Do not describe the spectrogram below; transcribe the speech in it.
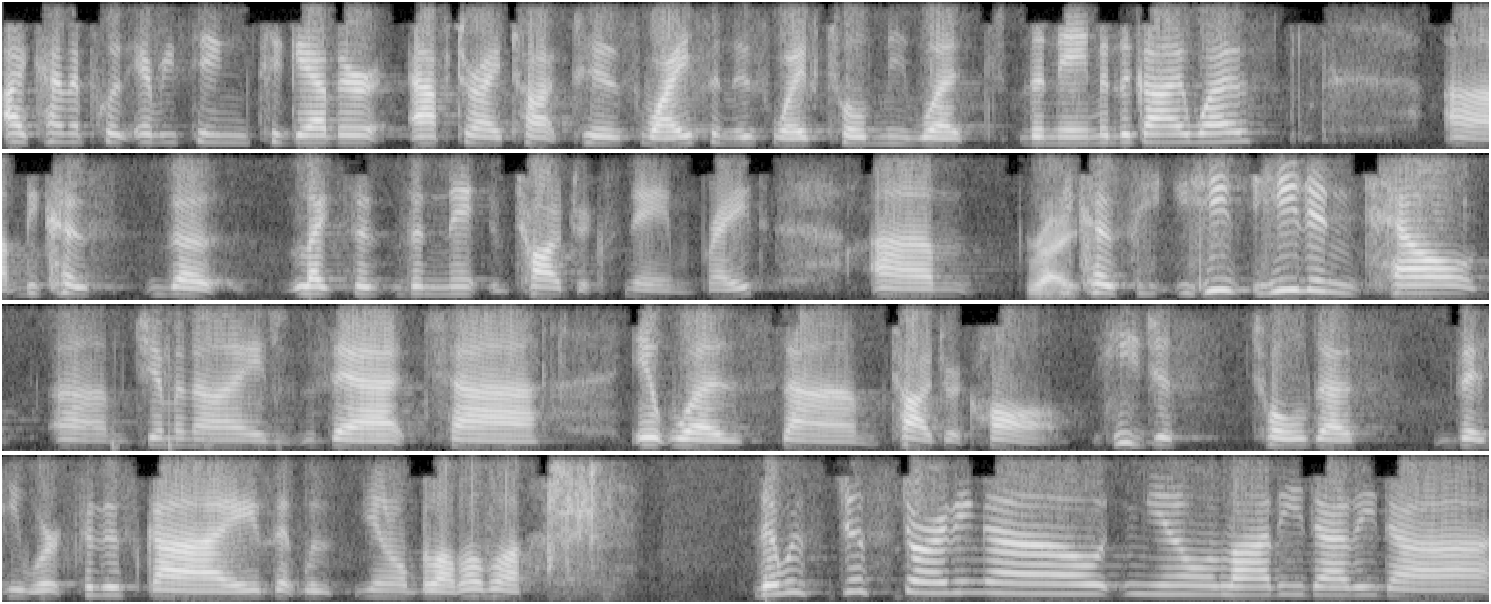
I kind of put everything together after I talked to his wife, and his wife told me what the name of the guy was, uh, because the like the the na- Todrick's name, right? Um, right. Because he he, he didn't tell um, Jim and I that uh, it was um, Todrick Hall. He just told us that he worked for this guy that was you know blah blah blah there was just starting out, you know, la di da di da,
